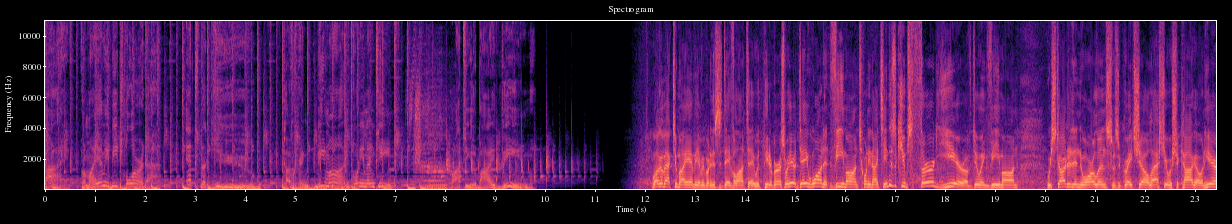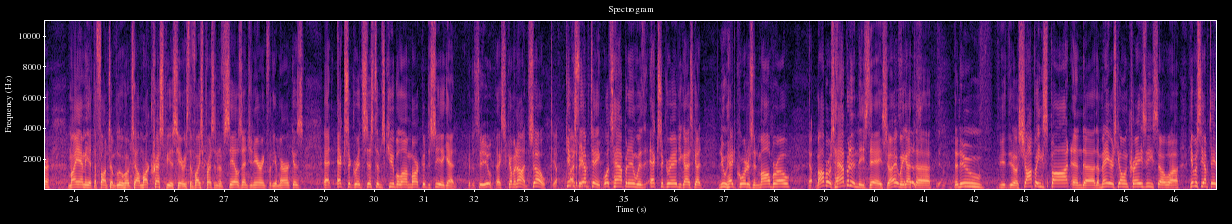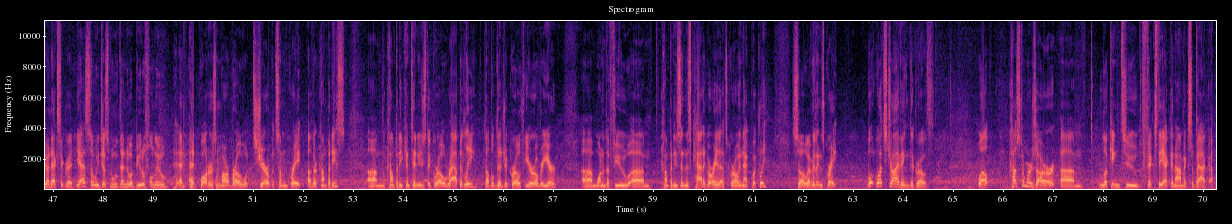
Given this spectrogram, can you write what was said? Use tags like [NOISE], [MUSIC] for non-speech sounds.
Live from Miami Beach, Florida, it's theCUBE. Covering VeeamON 2019. Brought to you by Veeam. Welcome back to Miami, everybody. This is Dave Vellante with Peter Burris. We're here day one at VeeamON 2019. This is theCUBE's third year of doing VeeamON. We started in New Orleans, it was a great show. Last year was Chicago, and here, Miami at the Fontainebleau Hotel. Mark Crespi is here, he's the Vice President of Sales Engineering for the Americas at Exagrid Systems, CUBE alum. Mark, good to see you again. Good to see you. Thanks for coming on. So, yep, give us the update. What's happening with Exagrid? You guys got new headquarters in Marlboro. Yep. Marlboro's happening these days, right? Yes, we got the, yeah. the new you know, shopping spot and uh, the mayor's going crazy, so uh, give us the update on Exagrid. Yeah, so we just moved into a beautiful new head headquarters in Marlboro, we'll share it with some great other companies. Um, the company continues to grow rapidly, double digit growth year over year. Um, one of the few um, companies in this category that's growing that quickly. So everything's great. What, what's driving the growth? Well, customers are um, looking to fix the economics of backup.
